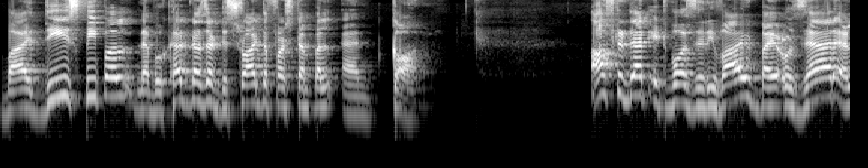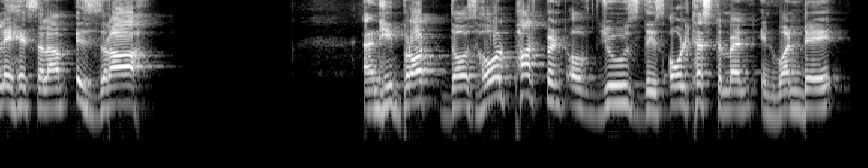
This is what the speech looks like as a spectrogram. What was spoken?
By these people, Nebuchadnezzar destroyed the first temple and gone. After that, it was revived by Uzair alayhi salam, Ezra and he brought those whole parchment of Jews, this Old Testament, in one day.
